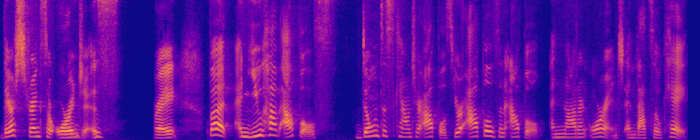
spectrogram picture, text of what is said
Their strengths are oranges, right? But, and you have apples. Don't discount your apples. Your apple is an apple and not an orange, and that's okay.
